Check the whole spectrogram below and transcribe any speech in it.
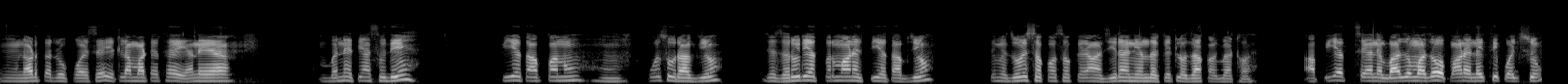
નડતરરૂપ હોય છે, એટલા માટે થઈ. અને બને ત્યાં સુધી પિયત આપવાનું ઓછું રાખજો. જે જરૂરિયાત પ્રમાણે જ પિયત આપજો. તમે જોઈ શકો છો કે આ જીરાની અંદર કેટલો ઝાકળ બેઠો આ પિયત છે અને બાજુમાં જો પાણી નથી પહોંચશું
